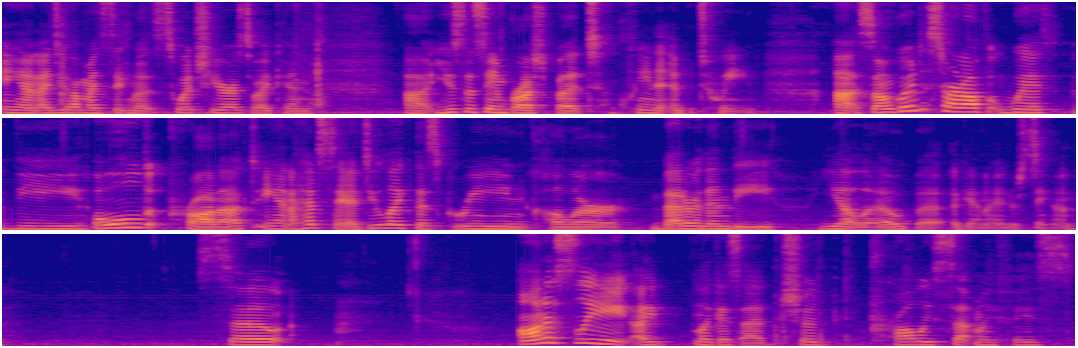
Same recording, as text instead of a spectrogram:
and I do have my Sigma switch here so I can uh, use the same brush but clean it in between. Uh, so I'm going to start off with the old product and I had to say I do like this green color better than the yellow, but again, I understand. So honestly, I, like I said, should probably set my face.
